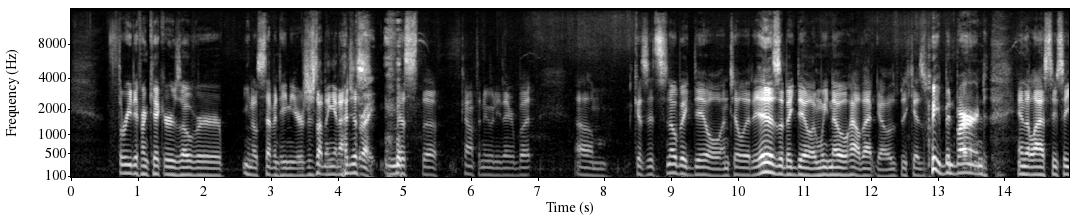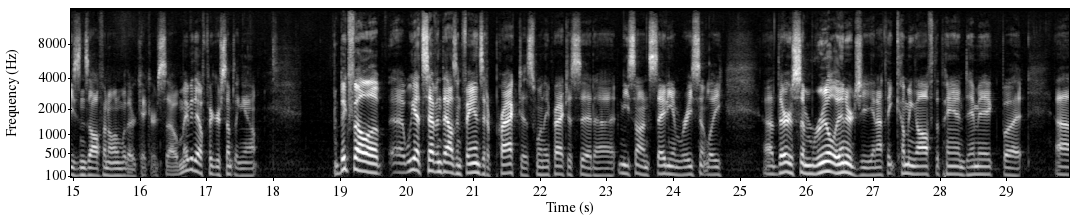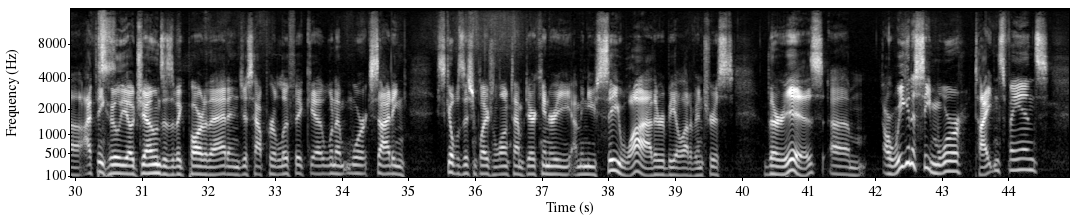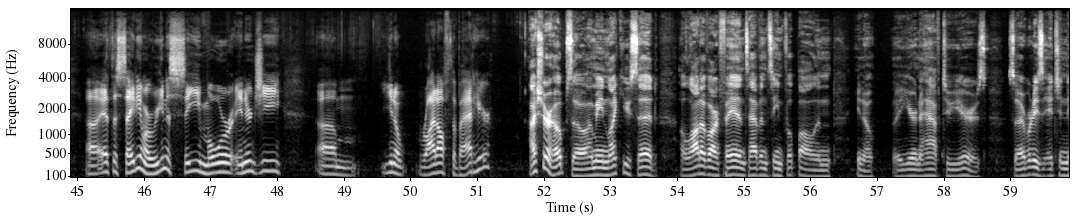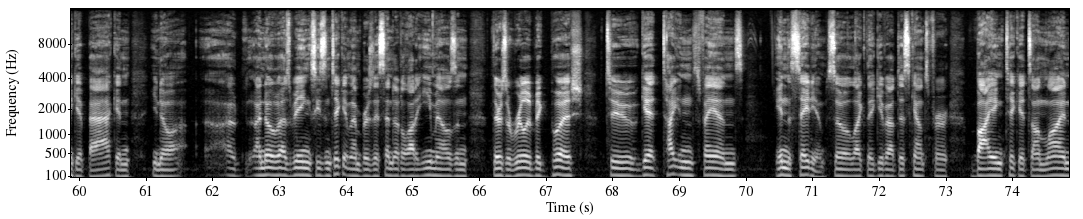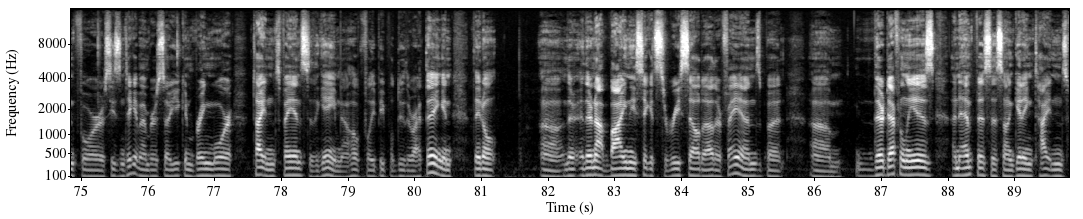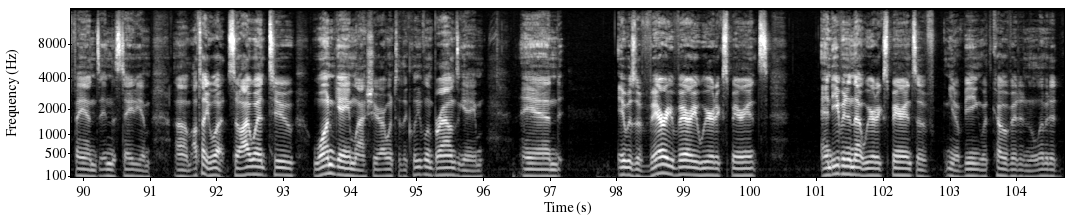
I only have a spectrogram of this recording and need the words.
three different kickers over, you know, 17 years or something, and I just right. missed the continuity there. But um, because it's no big deal until it is a big deal, and we know how that goes because we've been burned in the last two seasons off and on with our kickers. So maybe they'll figure something out. Big fella, uh, we had 7,000 fans at a practice when they practiced at uh, Nissan Stadium recently uh, there's some real energy, and I think coming off the pandemic, but uh, I think Julio Jones is a big part of that, and just how prolific, uh, one of more exciting skill position players in a long time, Derrick Henry. I mean, you see why there would be a lot of interest. There is. Um, are we going to see more Titans fans uh, at the stadium? Are we going to see more energy? Um, you know, right off the bat here. I sure hope so. I mean, like you said, a lot of our fans haven't seen football in you know a year and a half, two years. So everybody's itching to get back, and you know, I, I know as being season ticket members, they send out a lot of emails, and there's a really big push to get Titans fans in the stadium. So like they give out discounts for buying tickets online for season ticket members so you can bring more Titans fans to the game. Now hopefully people do the right thing and they don't uh, they're they're not buying these tickets to resell to other fans, but um, there definitely is an emphasis on getting Titans fans in the stadium. Um, I'll tell you what. So I went to one game last year. I went to the Cleveland Browns game, and it was a very very weird experience. And even in that weird experience of you know being with COVID and a limited,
